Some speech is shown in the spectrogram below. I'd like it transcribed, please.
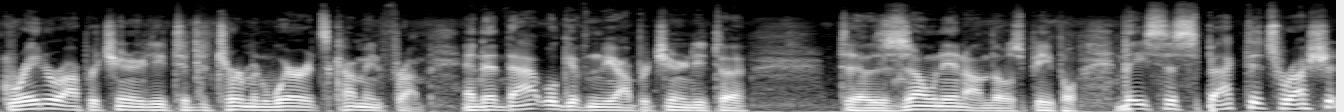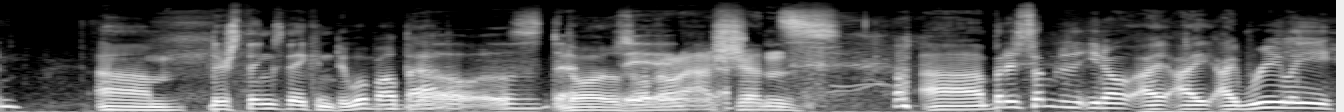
greater opportunity to determine where it's coming from, and then that will give them the opportunity to to zone in on those people. They suspect it's Russian. Um, there's things they can do about that. Those, Those are the Russians. uh, but it's something that, you know, I, I, I really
